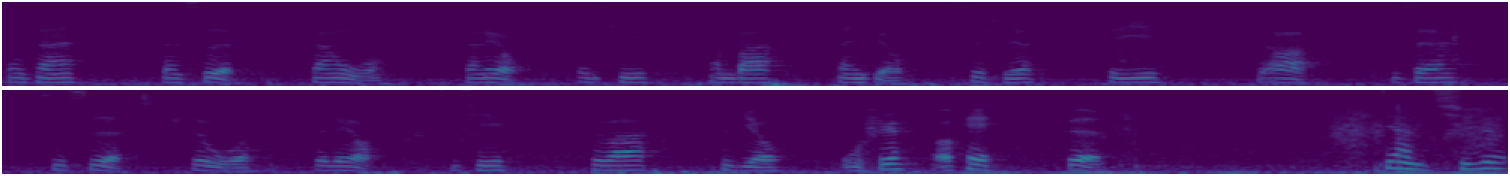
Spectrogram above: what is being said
三三、三四、三五、三六、三七、三八、三九、四十、四一、四二、四三、四四、四五、四六、四七、四八、四九、五十，OK，good。这样子其实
